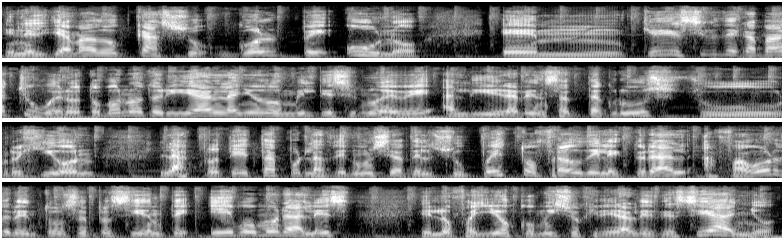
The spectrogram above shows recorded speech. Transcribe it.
en el llamado caso Golpe 1. Eh, ¿Qué decir de Camacho? Bueno, tomó notoriedad en el año 2019 al liderar en Santa Cruz, su región, las protestas por las denuncias del supuesto fraude electoral a favor del entonces presidente Evo Morales en los fallidos comicios generales de ese año.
